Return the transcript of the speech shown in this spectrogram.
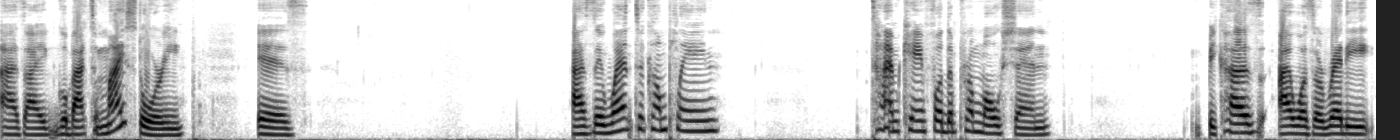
as I go back to my story, is as they went to complain, time came for the promotion because I was already,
